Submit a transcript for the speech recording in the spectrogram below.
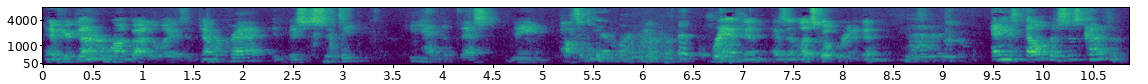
And if you're gonna run, by the way, as a Democrat in Mississippi, he had the best name possible. Brandon, as in let's go Brandon. And he's Elvis's cousin,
